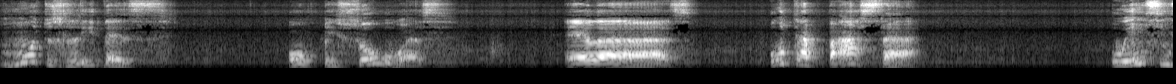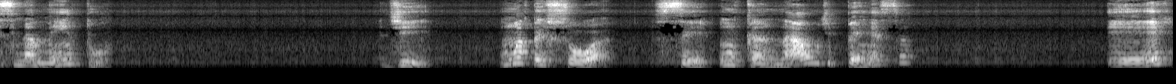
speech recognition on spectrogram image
muitos líderes ou pessoas elas ultrapassam o esse ensinamento de uma pessoa ser um canal de pensa e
